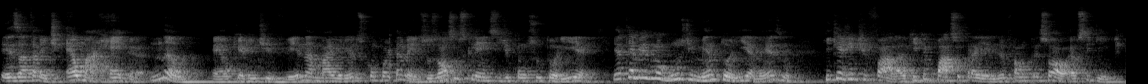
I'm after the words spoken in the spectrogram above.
Exatamente. É uma regra? Não. É o que a gente vê na maioria dos comportamentos. Os nossos clientes de consultoria e até mesmo alguns de mentoria mesmo, o que, que a gente fala? O que, que eu passo para eles? Eu falo, pessoal, é o seguinte:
